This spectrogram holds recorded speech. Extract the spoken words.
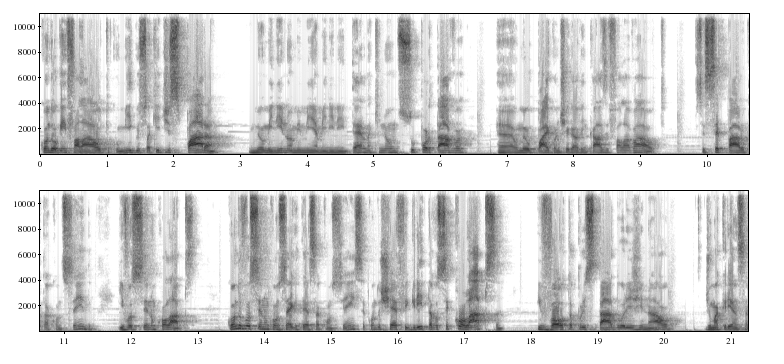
quando alguém fala alto comigo, isso aqui dispara o meu menino, a minha menina interna, que não suportava é, o meu pai quando chegava em casa e falava alto. Você separa o que está acontecendo e você não colapsa. Quando você não consegue ter essa consciência, quando o chefe grita, você colapsa e volta para o estado original de uma criança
